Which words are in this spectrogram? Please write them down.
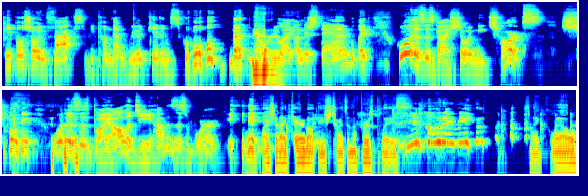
people showing facts become that weird kid in school that nobody like understand. Like, who is this guy showing me charts? Showing what is this biology? How does this work? Well, why should I care about these charts in the first place? you know what I mean? Like, well,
